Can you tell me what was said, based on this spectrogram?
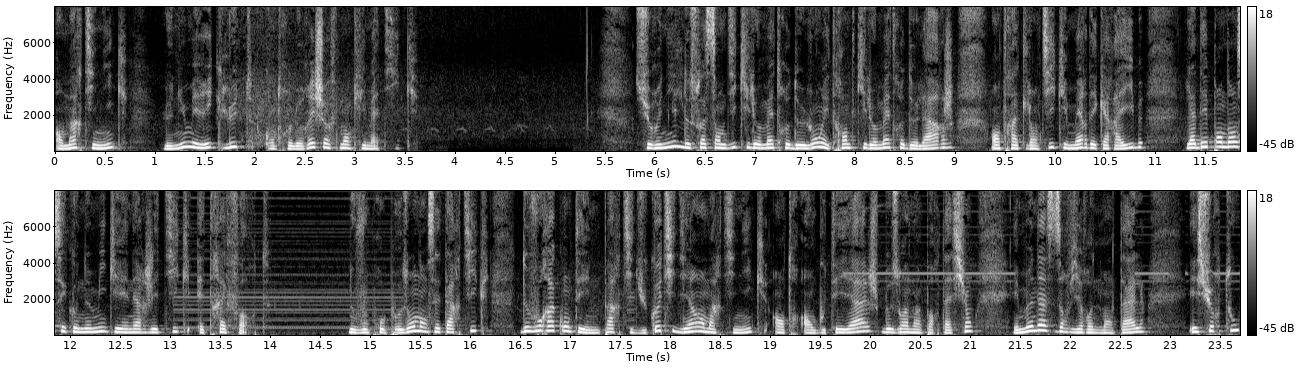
En Martinique, le numérique lutte contre le réchauffement climatique. Sur une île de 70 km de long et 30 km de large, entre Atlantique et mer des Caraïbes, la dépendance économique et énergétique est très forte. Nous vous proposons dans cet article de vous raconter une partie du quotidien en Martinique entre embouteillage, besoins d'importation et menaces environnementales et surtout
